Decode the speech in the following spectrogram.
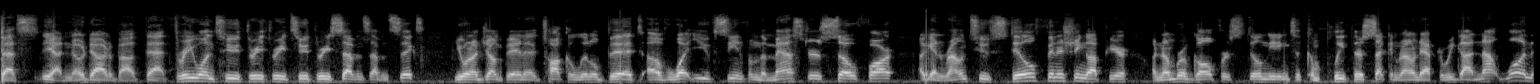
That's, yeah, no doubt about that. 312 332 3776. You want to jump in and talk a little bit of what you've seen from the Masters so far. Again, round two still finishing up here. A number of golfers still needing to complete their second round after we got not one,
